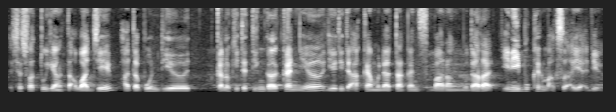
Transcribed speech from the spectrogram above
sesuatu yang tak wajib ataupun dia kalau kita tinggalkannya dia tidak akan mendatangkan sebarang mudarat. Ini bukan maksud ayat dia.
